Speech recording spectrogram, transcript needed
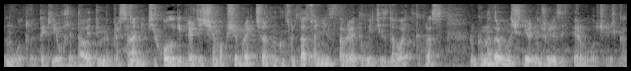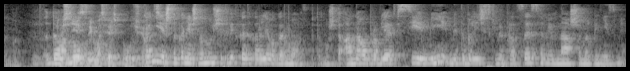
ну вот такие уже, да, это именно профессиональные психологи, прежде чем вообще брать человека на консультацию, они заставляют его идти сдавать как раз на гормоны щитовидной железы в первую очередь, как бы. Да, То есть ну, есть взаимосвязь получается. Конечно, конечно. Ну, щитовидка – это королева гормонов, потому что она управляет всеми метаболическими процессами в нашем организме.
